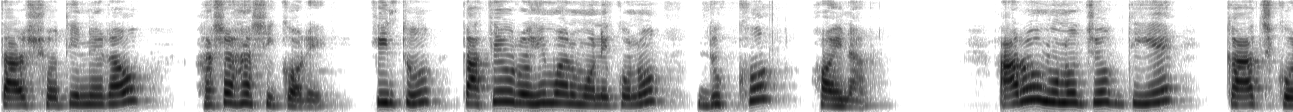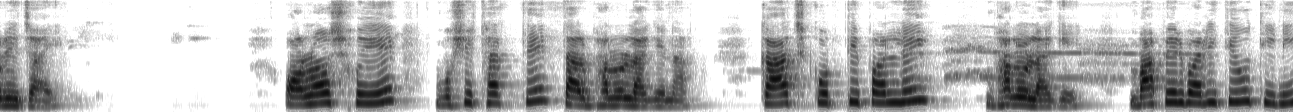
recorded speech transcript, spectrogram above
তার সতীনেরাও হাসাহাসি করে, কিন্তু তাতেও রহিমার মনে কোনো দুঃখ হয় না। আরও মনোযোগ দিয়ে কাজ করে যায়। অলস হয়ে বসে থাকতে তার ভালো লাগে না। কাজ করতে পারলেই ভালো লাগে। বাপের বাড়িতেও তিনি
